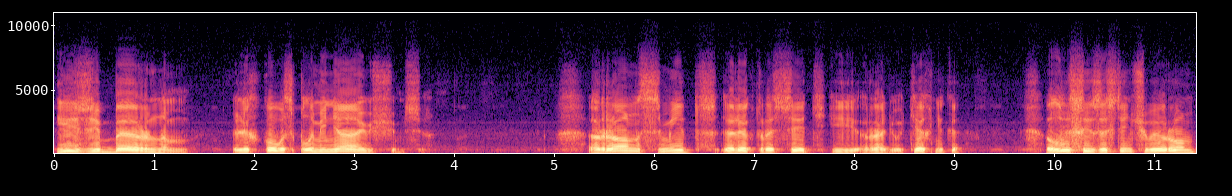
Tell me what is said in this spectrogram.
Изи Берном, легко воспламеняющимся. Рон Смит, электросеть и радиотехника. Лысый застенчивый Рон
